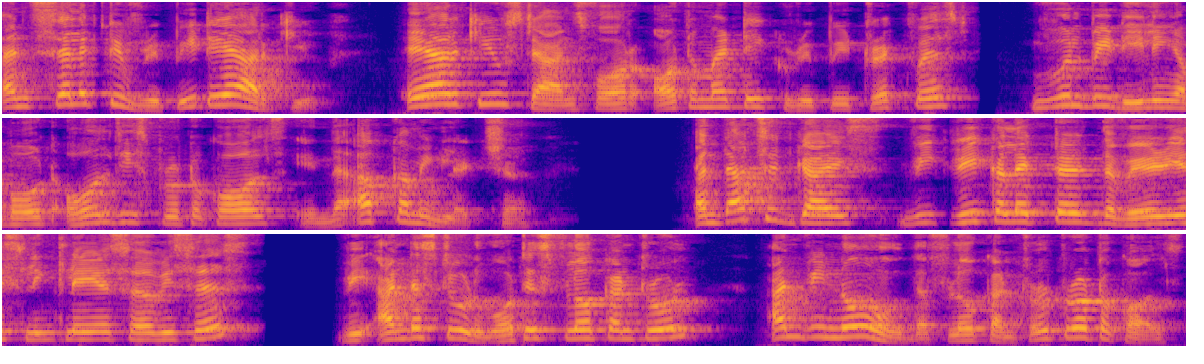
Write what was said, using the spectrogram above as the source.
and selective repeat ARQ. ARQ stands for automatic repeat request. We will be dealing about all these protocols in the upcoming lecture. And that's it guys. We recollected the various link layer services. We understood what is flow control and we know the flow control protocols.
